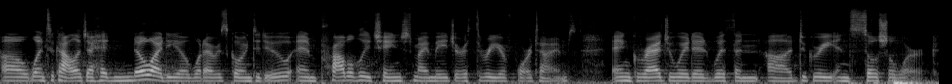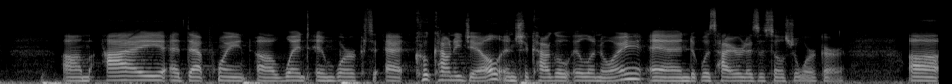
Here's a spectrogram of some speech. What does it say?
uh, went to college, I had no idea what I was going to do and probably changed my major three or four times and graduated with a uh, degree in social work. Um, I, at that point, uh, went and worked at Cook County Jail in Chicago, Illinois, and was hired as a social worker. Uh,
